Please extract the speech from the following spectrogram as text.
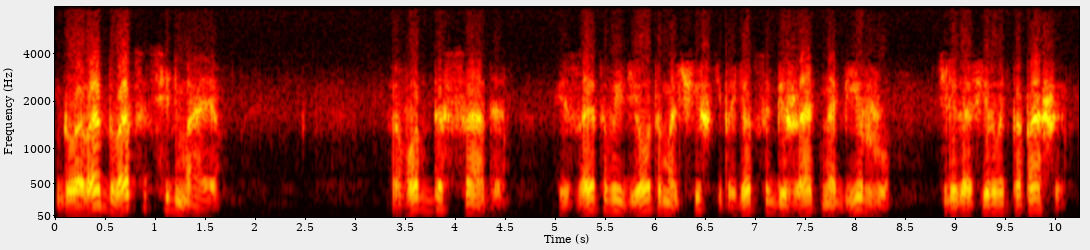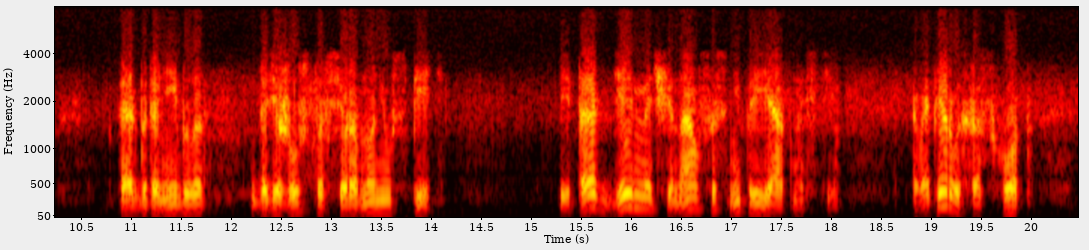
Глава 27. Вот досада. Из-за этого идиота мальчишки придется бежать на биржу, телеграфировать папаше. Как бы то ни было, до дежурства все равно не успеть. Итак, день начинался с неприятностей. Во-первых, расход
